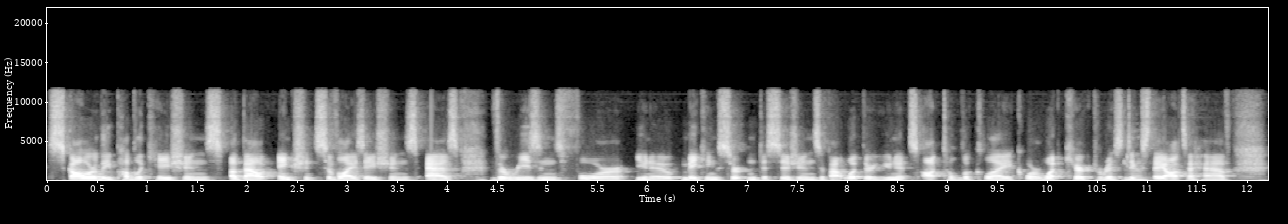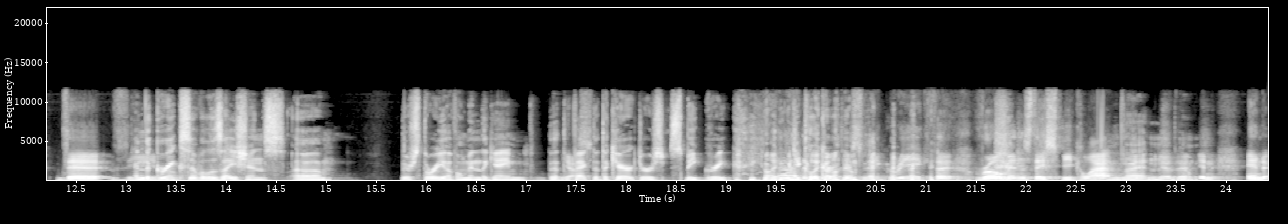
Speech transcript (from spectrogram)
scholarly publications about ancient civilizations as the reasons for you know making certain decisions about what their units ought to look like or what characteristics yeah. they ought to have the, the and the greek um, civilizations um there's three of them in the game. The, the yes. fact that the characters speak Greek, like yeah, when you click on them, speak Greek. The Romans they speak Latin, Latin you know, the, yeah. and and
